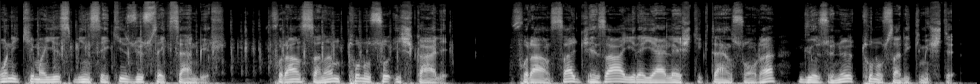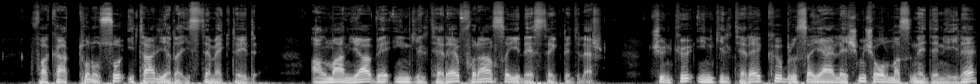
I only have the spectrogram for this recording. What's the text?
12 Mayıs 1881 Fransa'nın Tunus'u işgali. Fransa Cezayir'e yerleştikten sonra gözünü Tunus'a dikmişti. Fakat Tunus'u İtalya'da istemekteydi. Almanya ve İngiltere Fransa'yı desteklediler. Çünkü İngiltere Kıbrıs'a yerleşmiş olması nedeniyle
